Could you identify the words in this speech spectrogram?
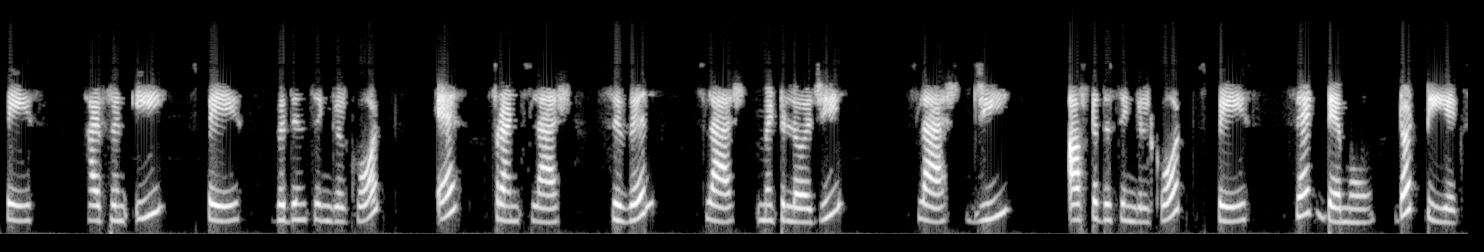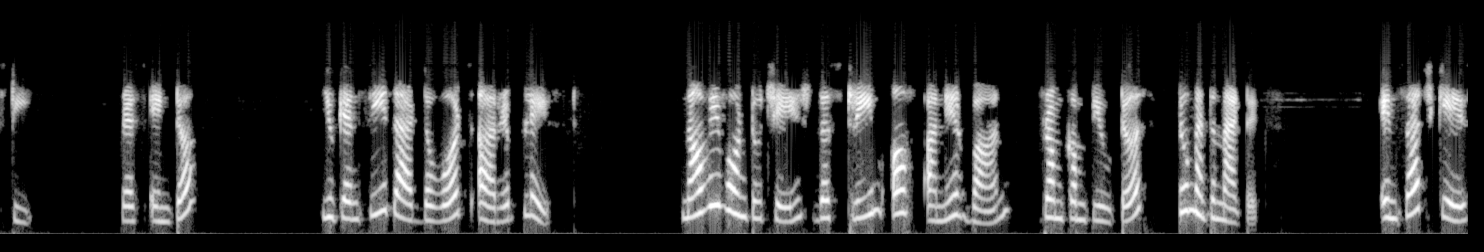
space hyphen e space within single quote s front slash civil slash metallurgy slash g after the single quote space seddemo.txt. Press enter. You can see that the words are replaced. Now we want to change the stream of Anirban from computers to mathematics. In such case,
